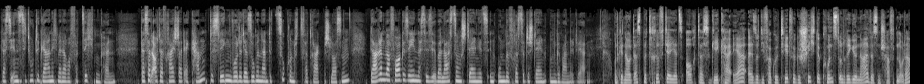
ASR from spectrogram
dass die Institute gar nicht mehr darauf verzichten können. Das hat auch der Freistaat erkannt, deswegen wurde der sogenannte Zukunftsvertrag beschlossen. Darin war vorgesehen, dass diese Überlastungsstellen jetzt in unbefristete Stellen umgewandelt werden. Und genau das betrifft ja jetzt auch das GKR, also die Fakultät für Geschichte, Kunst und Regionalwissenschaften, oder?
